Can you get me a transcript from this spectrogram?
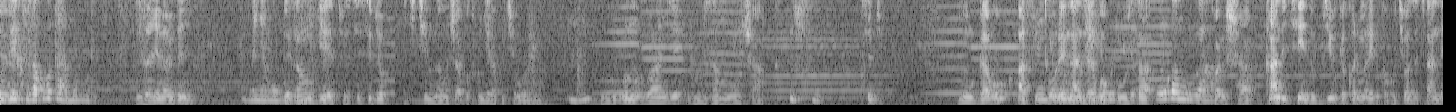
Uzicuza kuba utaramuburiye bizagenda bite nyine? menya ngo reka nkubwire nkubwire turesi sibyo iki kintu ntabwo nshaka ko twongera kukiburana urugo ni urwanjye ruzamo uwo nshaka sibyo mugabo afite uburenganzira bwo kuza uko abishaka. Kandi ikindi ubyibuke ko arimo ariruka ku kibazo cyande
